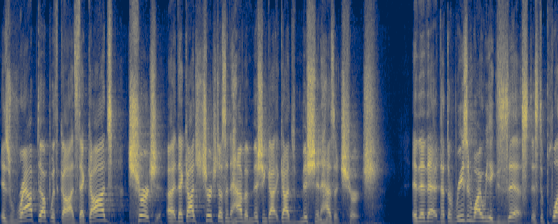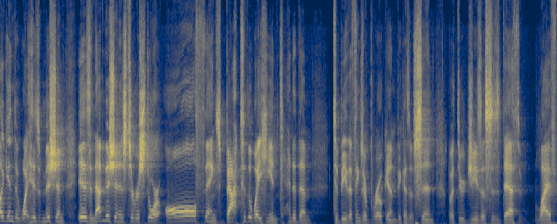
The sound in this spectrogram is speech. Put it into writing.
is wrapped up with God's, that God's church, uh, that God's church doesn't have a mission, God, God's mission has a church. And that, that, that the reason why we exist is to plug into what his mission is, and that mission is to restore all things back to the way he intended them to be, that things are broken because of sin, but through Jesus' death, life,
